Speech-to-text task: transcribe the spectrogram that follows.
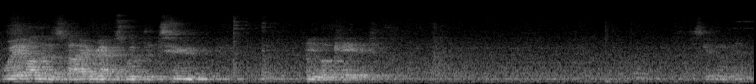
Where on those diagrams would the two be located? Just give them a minute.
